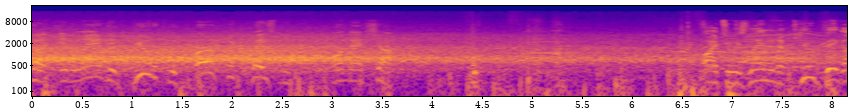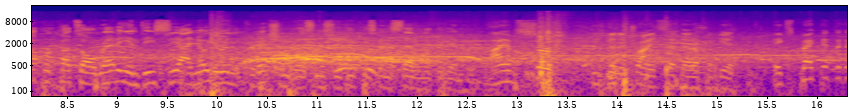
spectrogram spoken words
uppercut. It landed beautifully. Perfect placement on that shot. All right, so he's landed a few big uppercuts already in DC. I know you're in the prediction business. You think he's going to set it up again? I am certain he's going to try and set that up again. Expect it to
